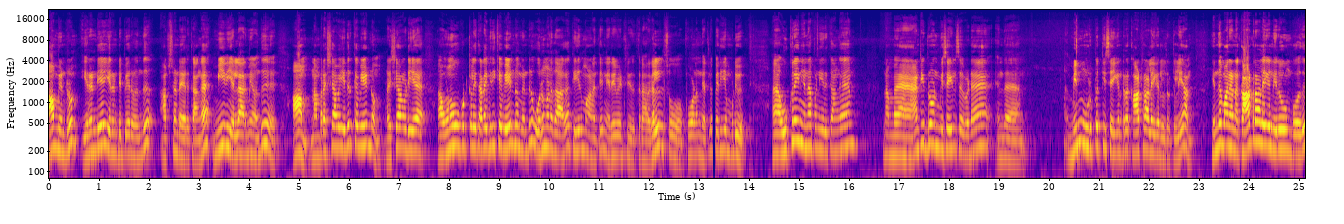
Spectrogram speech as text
ஆம் என்றும் இரண்டே இரண்டு பேர் வந்து அப்சண்ட் ஆயிருக்காங்க. மீதி எல்லாருமே வந்து ஆம் நாம் ரஷ்யாவை எதிர்க்க வேண்டும். ரஷ்யாவுடைய உணவுப் பொருட்களை தடை விதிக்க வேண்டும் என்று ஒருமனதாக தீர்மானத்தை நிறைவேற்றி இருக்கிறார்கள் ஸோ போலந்து இடத்துல பெரிய முடிவு. உக்ரைன் என்ன பண்ணியிருக்காங்க? நம்ம ஆன்டிட்ரோன் மிசைல்ஸை விட இந்த மின் உற்பத்தி செய்கின்ற காற்றாலைகள் இருக்கு இல்லையா? இந்த மாதிரியான காற்றாலைகள் நிறுவும் போது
